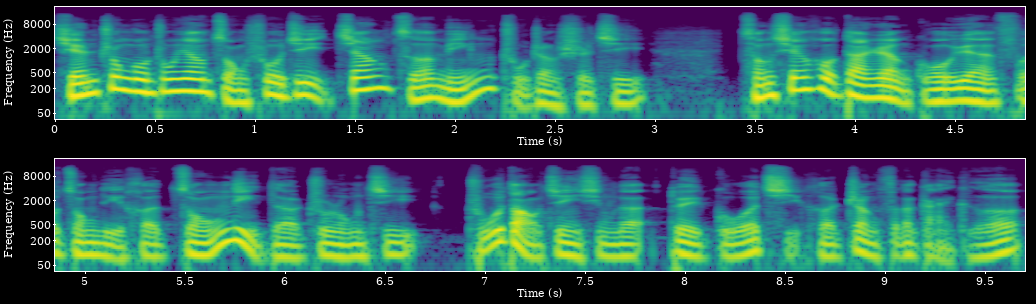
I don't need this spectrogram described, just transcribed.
前中共中央总书记江泽民主政时期，曾先后担任国务院副总理和总理的朱镕基，主导进行了对国企和政府的改革，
